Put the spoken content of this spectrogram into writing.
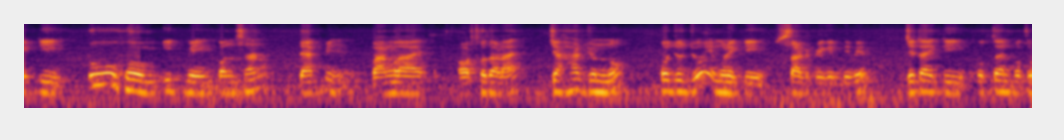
একটি to whom it may concern, that mean বাংলায় অর্থ দাঁড়ায়, যাহার জন্য প্রযোজ্য এমন একটি সার্টিফিকেট দিবে, যেটা একটি প্রত্যয়নপত্র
